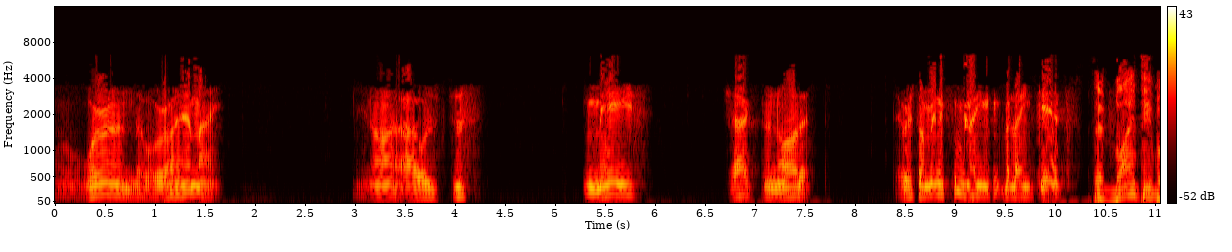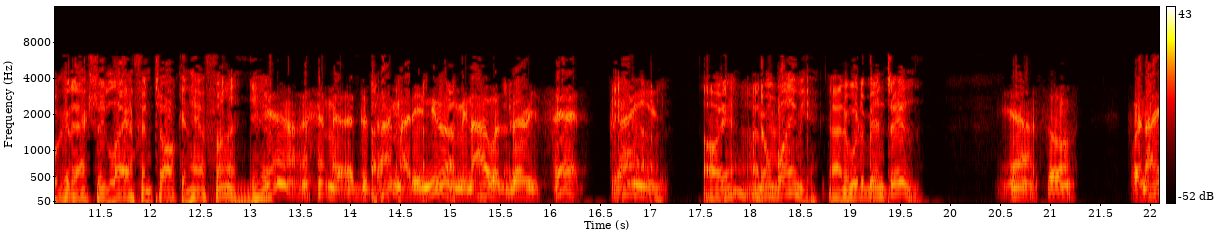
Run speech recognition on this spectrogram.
well, where in the world am I? You know, I, I was just amazed, shocked to know that there were so many blind, blind kids. That blind people could actually laugh and talk and have fun. Yeah. Yeah, I mean, at the time I didn't know. I mean, I was very sad, Yeah. Oh yeah, I don't blame you. I would have been too. Yeah. So when I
